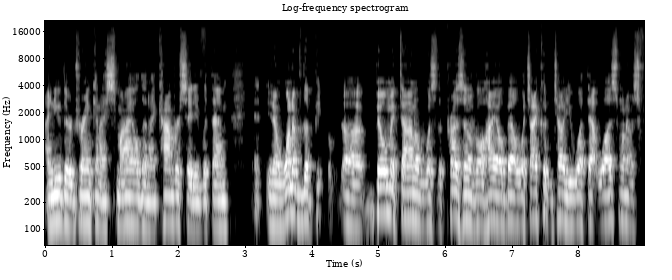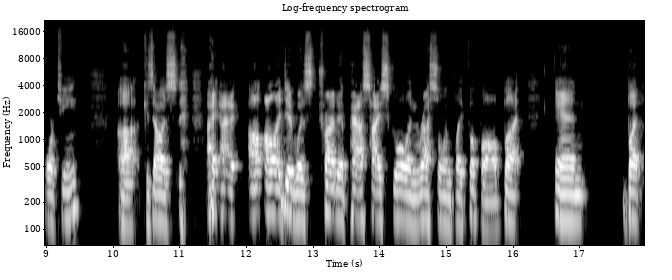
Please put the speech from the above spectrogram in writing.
I knew their drink and I smiled and I conversated with them. You know, one of the uh, Bill McDonald was the president of Ohio Bell, which I couldn't tell you what that was when I was 14 because uh, I was I, I all I did was try to pass high school and wrestle and play football, but and but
